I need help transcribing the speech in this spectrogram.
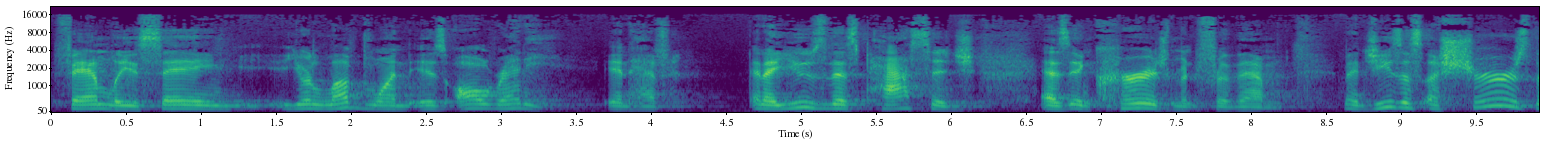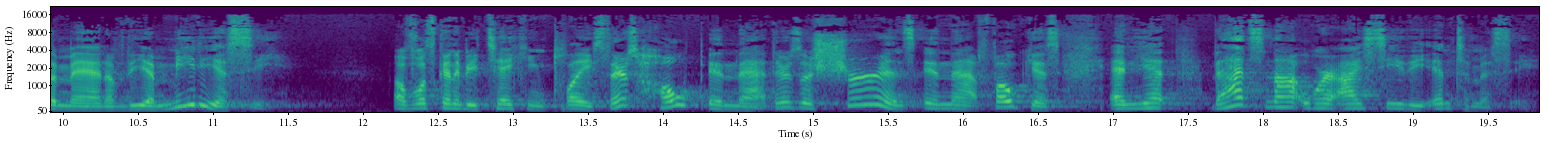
families saying your loved one is already in heaven. And I use this passage as encouragement for them. Man, Jesus assures the man of the immediacy of what's going to be taking place. There's hope in that, there's assurance in that focus. And yet, that's not where I see the intimacy.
